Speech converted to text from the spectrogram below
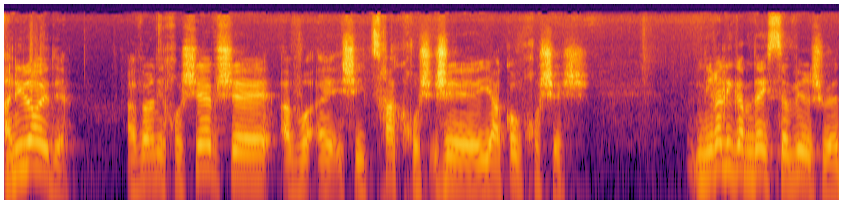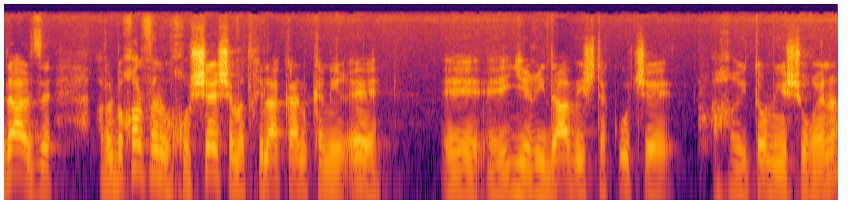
אני לא יודע, אבל אני חושב שיצחק חושש, שיעקב חושש. נראה לי גם די סביר שהוא ידע על זה, אבל בכל אופן הוא חושש שמתחילה כאן כנראה אה, אה, ירידה והשתקעות שאחריתו מי ישורנה.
